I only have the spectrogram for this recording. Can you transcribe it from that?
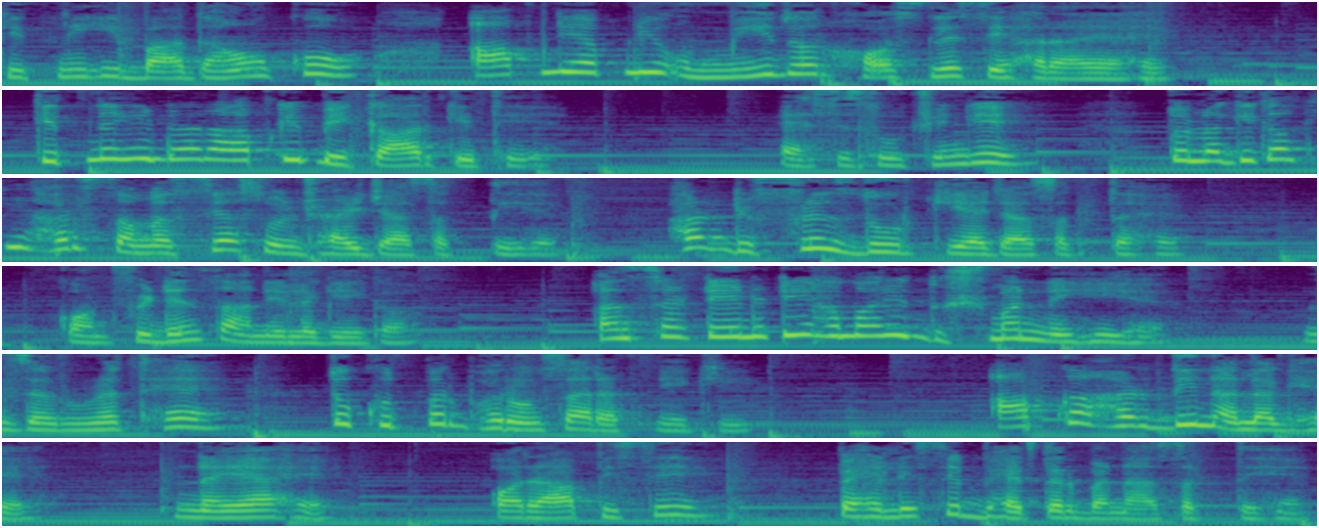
कितनी ही बाधाओं को आपने अपनी उम्मीद और हौसले से हराया है। कितने ही डर आपके बेकार के थे। ऐसे सोचेंगे तो लगेगा कि हर समस्या सुलझाई जा सकती है, हर डिफरेंस दूर किया जा सकता है। कॉन्फिडेंस आने लगेगा। अनसर्टेनिटी हमारी दुश्मन नहीं है। ज़रूरत है तो खुद पर भरोसा रखने की। आपका हर दिन अलग है, नया है, और आप इसे पहले से बेहतर बना सकते हैं।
